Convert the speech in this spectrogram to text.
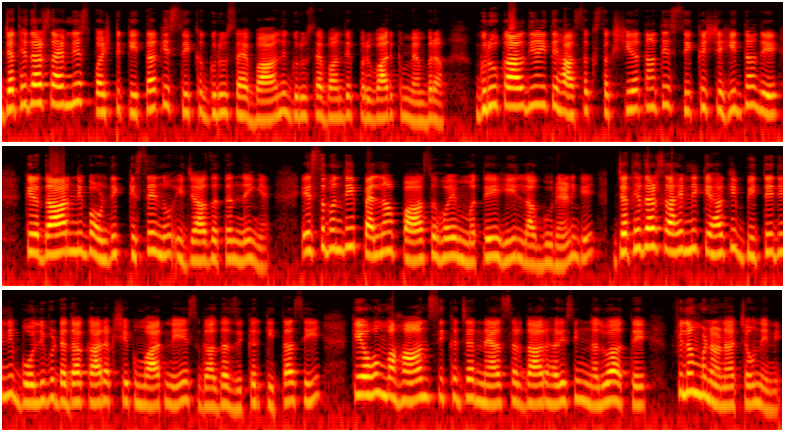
ਜਥੇਦਾਰ ਸਾਹਿਬ ਨੇ ਸਪਸ਼ਟ ਕੀਤਾ ਕਿ ਸਿੱਖ ਗੁਰੂ ਸਾਹਿਬਾਨ ਗੁਰੂ ਸਾਹਿਬਾਨ ਦੇ ਪਰਿਵਾਰਕ ਮੈਂਬਰਾਂ, ਗੁਰੂ ਕਾਲ ਦੀਆਂ ਇਤਿਹਾਸਕ ਸ਼ਖਸੀਅਤਾਂ ਤੇ ਸਿੱਖ ਸ਼ਹੀਦਾਂ ਦੇ ਕਿਰਦਾਰ ਨਿਭਾਉਣ ਦੀ ਕਿਸੇ ਨੂੰ ਇਜਾਜ਼ਤ ਨਹੀਂ ਹੈ। ਇਸ ਸੰਬੰਧੀ ਪਹਿਲਾਂ ਪਾਸ ਹੋਏ ਮਤੇ ਹੀ ਲਾਗੂ ਰਹਿਣਗੇ। ਜਥੇਦਾਰ ਸਾਹਿਬ ਨੇ ਕਿਹਾ ਕਿ ਬੀਤੇ ਦਿਨੀ ਬਾਲੀਵੁੱਡ ਅਦਾਕਾਰ ਅਕਸ਼ੇ ਕੁਮਾਰ ਨੇ ਇਸ ਗੱਲ ਦਾ ਜ਼ਿਕਰ ਕੀਤਾ ਸੀ ਕਿ ਉਹ ਮਹਾਨ ਸਿੱਖ ਜਰਨੈਲ ਸਰਦਾਰ ਹਰੀ ਸਿੰਘ ਨਲਵਾ ਅਤੇ ਫਿਲਮ ਬਣਾਉਣਾ ਚਾਹੁੰਦੇ ਨੇ,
